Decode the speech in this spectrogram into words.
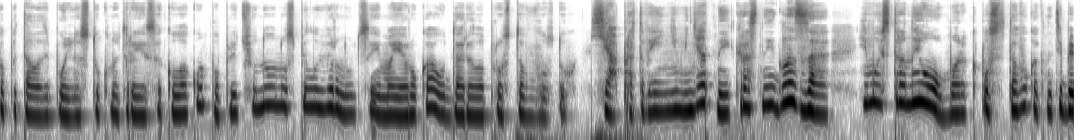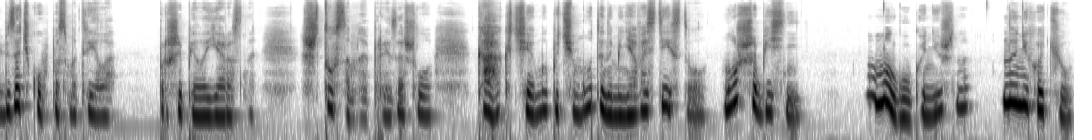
Попыталась больно стукнуть Рейса кулаком по плечу, но он успел увернуться, и моя рука ударила просто в воздух. «Я про твои невнятные красные глаза и мой странный обморок после того, как на тебя без очков посмотрела!» Прошипела яростно. «Что со мной произошло? Как, чем и почему ты на меня воздействовал? Можешь объяснить?» «Могу, конечно, но не хочу».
